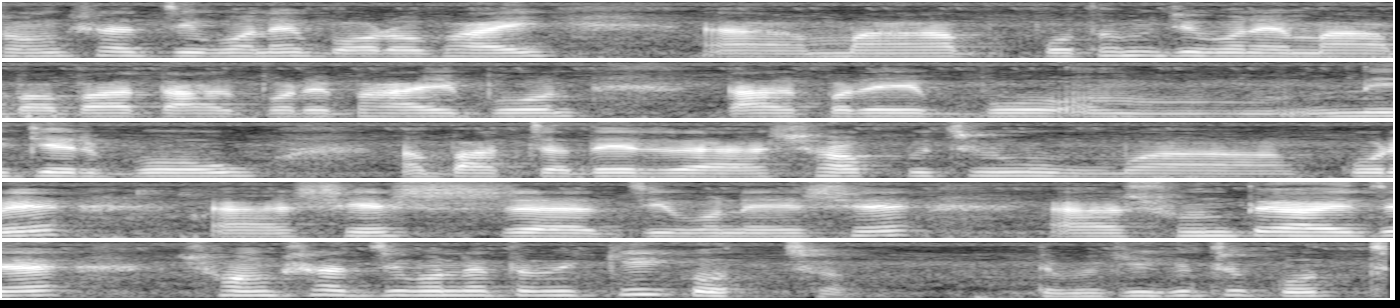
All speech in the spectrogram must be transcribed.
সংসার জীবনে বড় ভাই মা, প্রথম জীবনে মা বাবা, তারপরে ভাই বোন, তারপরে নিজের বউ, বাচ্চাদের সব কিছু করে শেষ জীবনে এসে শুনতে হয় যে, সংসার জীবনে তুমি কি করছ? তুমি কি কিছু করছ?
